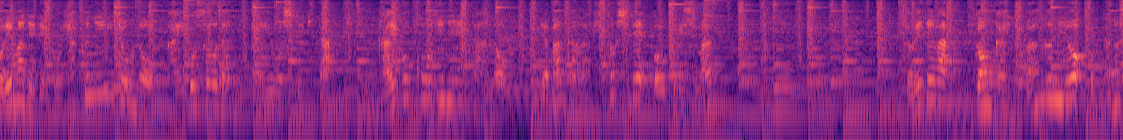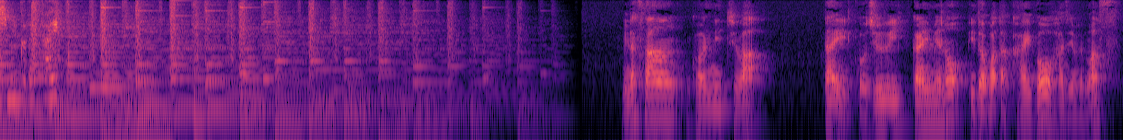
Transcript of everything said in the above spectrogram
これまでで500人以上の介護相談に対応してきた介護コーディネーターの山川仁でお送りします。それでは今回の番組をお楽しみください。皆さんこんにちは。第51回目の井戸端介護を始めます。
